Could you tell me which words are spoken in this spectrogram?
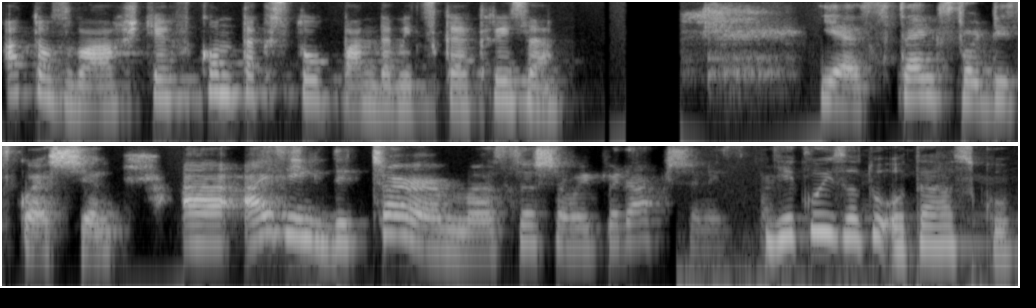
a to zvláště v kontextu pandemické krize. Yes, thanks for this question. I think the term social reproduction is Děkuji za tu otázku.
